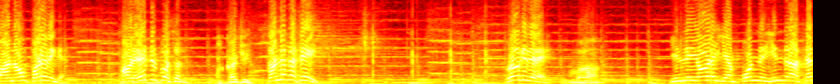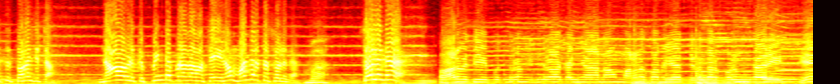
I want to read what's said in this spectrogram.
பணம் புடவைங்க. அவளை எடுத்துட்டு போக சொல்லு. அக்காஜி. சொன்னதை செய். புரோகிதரே இன்னையோட என் பொண்ணு இந்திரா செத்து தொலைஞ்சிட்டான் நான் அவளுக்கு பிண்ட பிரதானம் செய்யணும் மந்திரத்தை சொல்லுங்க. சொல்லுங்க. பார்வதி புத்திரம் இந்திரா கல்யாணம் மரண சமய திலங்கற்புறம் கரிஷே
